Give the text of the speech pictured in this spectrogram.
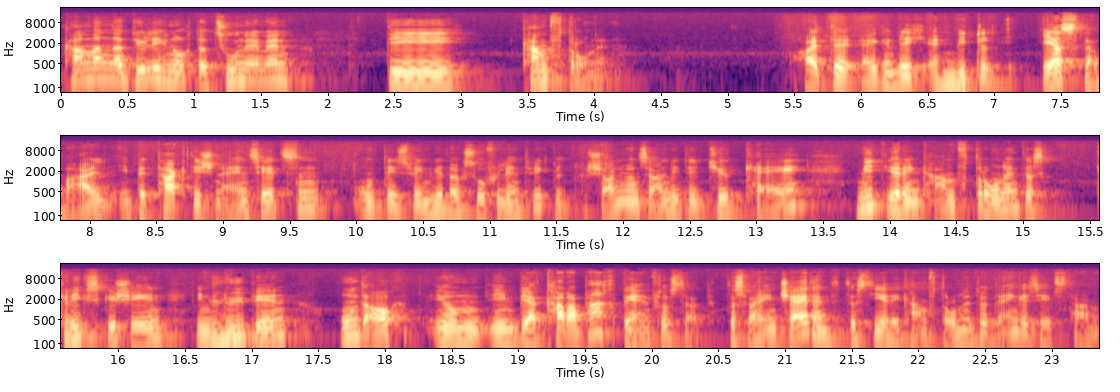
kann man natürlich noch dazu nehmen die Kampfdrohnen. Heute eigentlich ein Mittel erster Wahl bei taktischen Einsätzen und deswegen wird auch so viel entwickelt. Schauen wir uns an, wie die Türkei mit ihren Kampfdrohnen das Kriegsgeschehen in Libyen und auch im, im Bergkarabach beeinflusst hat. Das war entscheidend, dass die ihre Kampfdrohnen dort eingesetzt haben.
